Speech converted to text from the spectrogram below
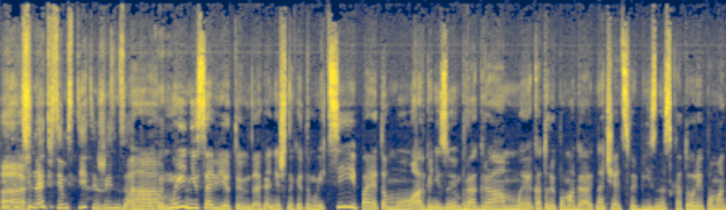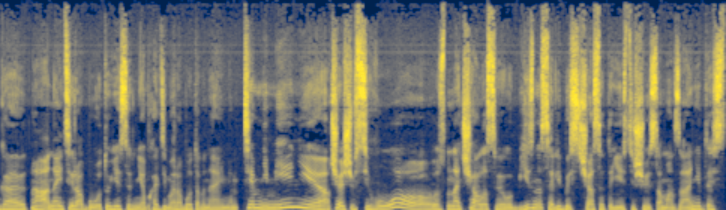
А, начинает всем мстить и жизнь А, заново. Мы не советуем, да, конечно, к этому идти, поэтому организуем программы, которые помогают начать свой бизнес, которые помогают а, найти работу, если необходима работа в найме. Тем не менее, чаще всего с начала своего бизнеса, либо сейчас это есть еще и самозанятость,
